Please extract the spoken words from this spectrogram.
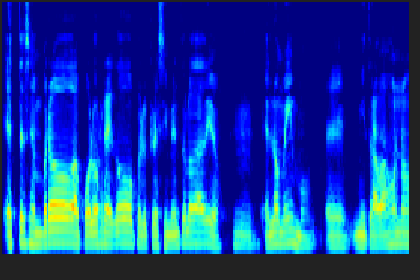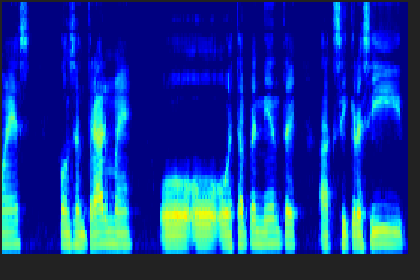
este sembró, Apolo regó, pero el crecimiento lo da Dios. Mm. Es lo mismo. Eh, mi trabajo no es concentrarme o, estar pendiente a si crecí,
